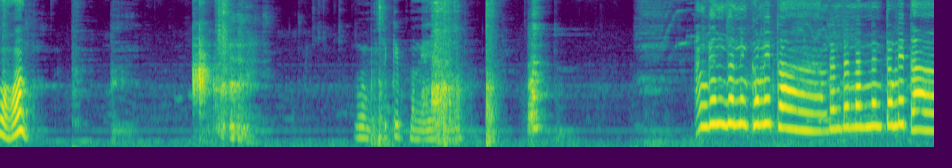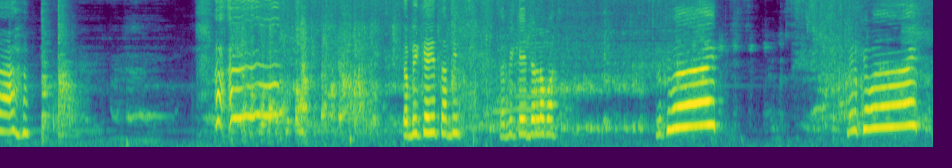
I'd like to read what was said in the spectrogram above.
Wag. Oh, sikip man eh. Ang ganda ng kulit ah. Dandanan ng kulit ah. Ah, ah. Tabi kayo, tabi. Tabi kayo dalawa. Milky White. Milky White.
